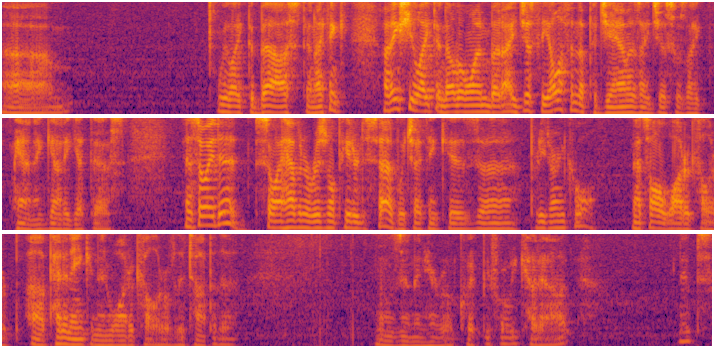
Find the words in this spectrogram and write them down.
um, we liked the best. And I think I think she liked another one, but I just the elephant in the pajamas. I just was like, man, I got to get this, and so I did. So I have an original Peter de Sève, which I think is uh, pretty darn cool. That's all watercolor, uh, pen and ink, and then watercolor over the top of the. I'll zoom in here real quick before we cut out. Oops.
